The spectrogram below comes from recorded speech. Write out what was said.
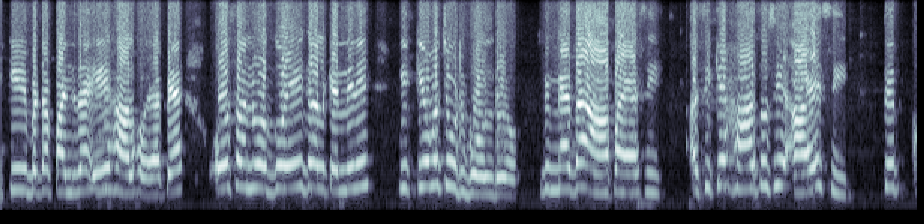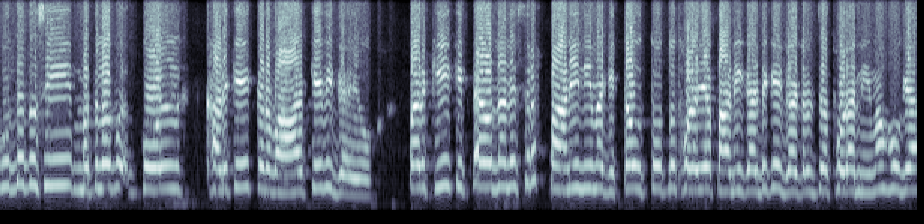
21/5 ਦਾ ਇਹ ਹਾਲ ਹੋਇਆ ਪਿਆ ਉਹ ਸਾਨੂੰ ਅੱਗੋਂ ਇਹ ਗੱਲ ਕਹਿੰਦੇ ਨੇ ਕਿ ਕਿਉਂ ਝੂਠ ਬੋਲਦੇ ਹੋ? ਵੀ ਮੈਂ ਤਾਂ ਆਪ ਆਇਆ ਸੀ। ਅਸੀਂ ਕਿ ਹਾਂ ਤੁਸੀਂ ਆਏ ਸੀ। ਤੇ ਖੁਦ ਤੁਸੀਂ ਮਤਲਬ ਕੋਲ ਖੜ ਕੇ ਕਰਵਾ ਕੇ ਵੀ ਗਏ ਹੋ। ਪਰ ਕੀ ਕੀਤਾ ਉਹਨਾਂ ਨੇ? ਸਿਰਫ ਪਾਣੀ ਨੀਵਾ ਕੀਤਾ। ਉੱਤੋਂ ਉੱਤੋਂ ਥੋੜਾ ਜਿਹਾ ਪਾਣੀ ਕੱਢ ਕੇ ਗਟਰ 'ਚ ਥੋੜਾ ਨੀਵਾ ਹੋ ਗਿਆ।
